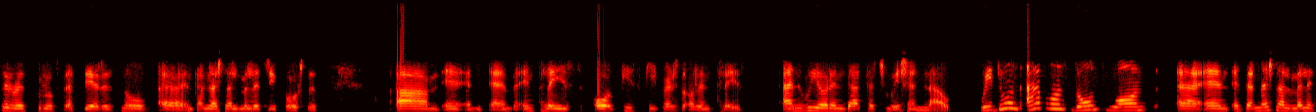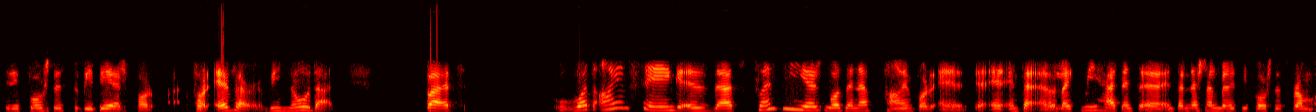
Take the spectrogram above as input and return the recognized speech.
terrorist groups if there is no uh, international military forces um, in, in, in, place or peacekeepers are in place. And we are in that situation now. We don't, Afghans don't want uh, an international military forces to be there for forever. We know that. But what I am saying is that 20 years was enough time for, uh, uh, like we had inter- international military forces from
